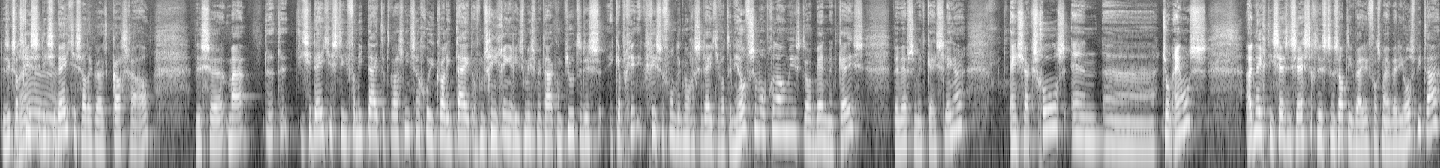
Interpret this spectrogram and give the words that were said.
Dus ik zat gisteren, die cd'tjes had ik uit de kast gehaald. Dus, eh, maar de- de- die cd'tjes die van die tijd, dat was niet zo'n goede kwaliteit. Of misschien ging er iets mis met haar computer. Dus ik heb, gi- gisteren vond ik nog een cd'tje wat in Hilversum opgenomen is... door Ben met Kees. Ben Webster met Kees Slinger. En Jacques Scholz en John Engels. Uit 1966, dus toen zat hij bij die, volgens mij bij die hospita.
